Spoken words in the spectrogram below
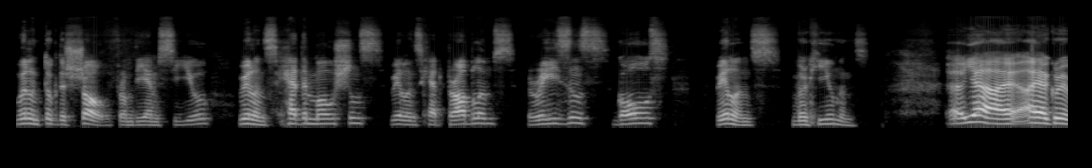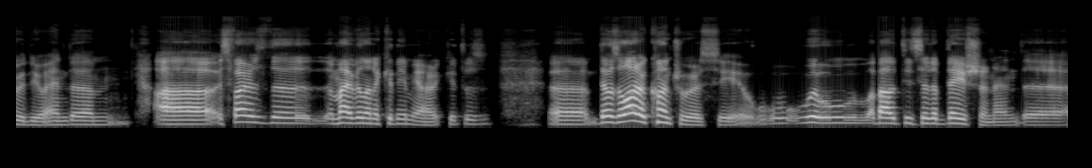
Villain took the show from the MCU. Villains had emotions. Villains had problems, reasons, goals. Villains were humans. Uh, yeah, I, I agree with you. And um, uh, as far as the, the My Villain Academia arc, it was uh, there was a lot of controversy w- w- about this adaptation, and uh,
